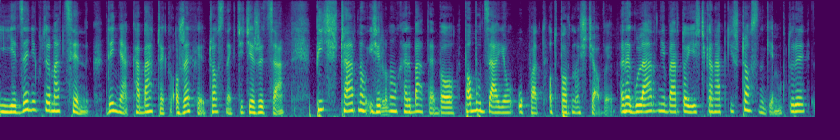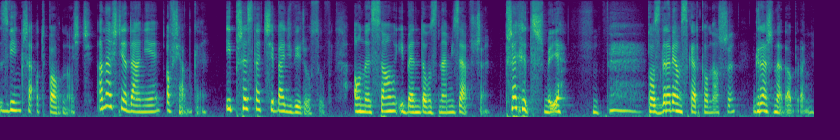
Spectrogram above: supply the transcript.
i jedzenie, które ma cynk, dynia, kabaczek, orzechy, czosnek, ciecierzyca, pić czarną i zieloną herbatę, bo pobudzają układ odpornościowy. Regularnie warto jeść kanapki z czosnkiem, który zwiększa odporność, a na śniadanie owsiankę. I przestać się bać wirusów. One są i będą z nami zawsze. Przechytrzmy je. Pozdrawiam z Karkonoszy. Grażyna Dobroń.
